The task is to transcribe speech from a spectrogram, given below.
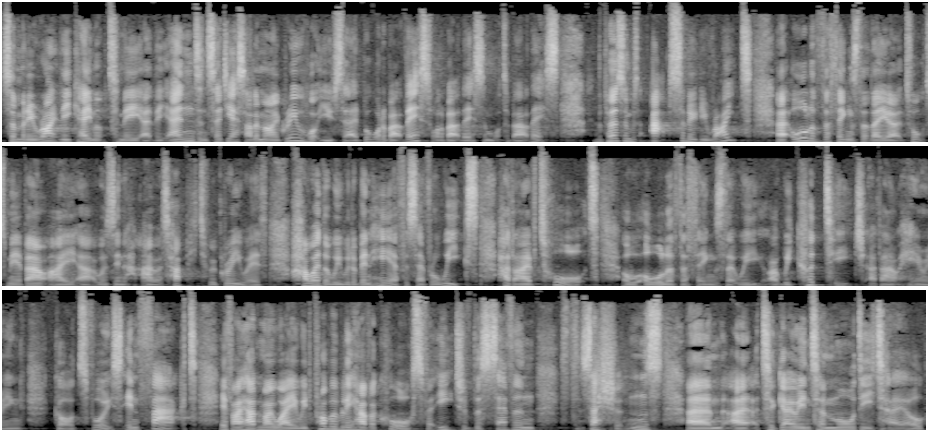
Somebody rightly came up to me at the end and said, Yes, Adam, I agree with what you said, but what about this? What about this? And what about this? The person was absolutely right. Uh, all of the things that they uh, talked to me about, I, uh, was in, I was happy to agree with. However, we would have been here for several weeks had I have taught all of the things that we, uh, we could teach about hearing God's voice. In fact, if I had my way, we'd probably have a course for each of the seven th- sessions um, uh, to go into more detail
